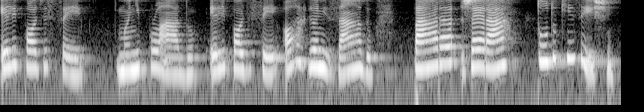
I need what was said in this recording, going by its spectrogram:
ele pode ser manipulado, ele pode ser organizado para gerar tudo que existe,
